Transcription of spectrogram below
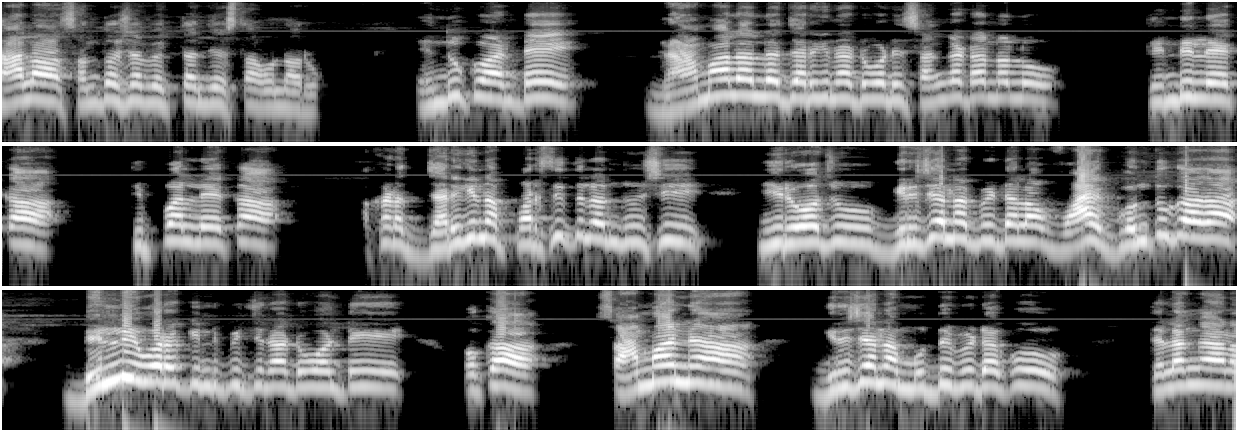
చాలా సంతోషం వ్యక్తం చేస్తూ ఉన్నారు. ఎందుకు అంటే గ్రామాలలో జరిగినటువంటి సంఘటనలు తిండి లేక తిప్పలు లేక అక్కడ జరిగిన పరిస్థితులను చూసి ఈరోజు గిరిజన బిడ్డల వాయ్ గొంతుగా ఢిల్లీ వరకు వినిపించినటువంటి ఒక సామాన్య గిరిజన ముద్దు బిడ్డకు తెలంగాణ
